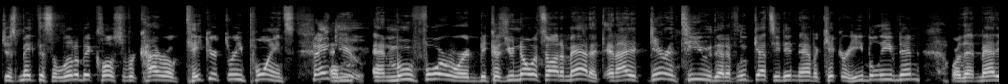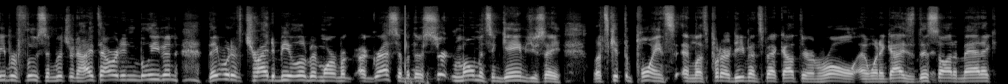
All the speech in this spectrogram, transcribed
just make this a little bit closer for Cairo. Take your three points. Thank and, you. And move forward because you know it's automatic. And I guarantee you that if Luke Getsy didn't have a kicker he believed in, or that Matt Eberflus and Richard Hightower didn't believe in, they would have tried to be a little bit more aggressive. But there's certain moments in games you say, let's get the points and let's put our defense back out there and roll. And when a guy's this automatic,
